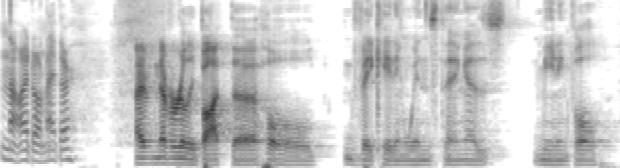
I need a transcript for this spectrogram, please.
No, I don't either. I've never really bought the whole vacating wins thing as meaningful.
